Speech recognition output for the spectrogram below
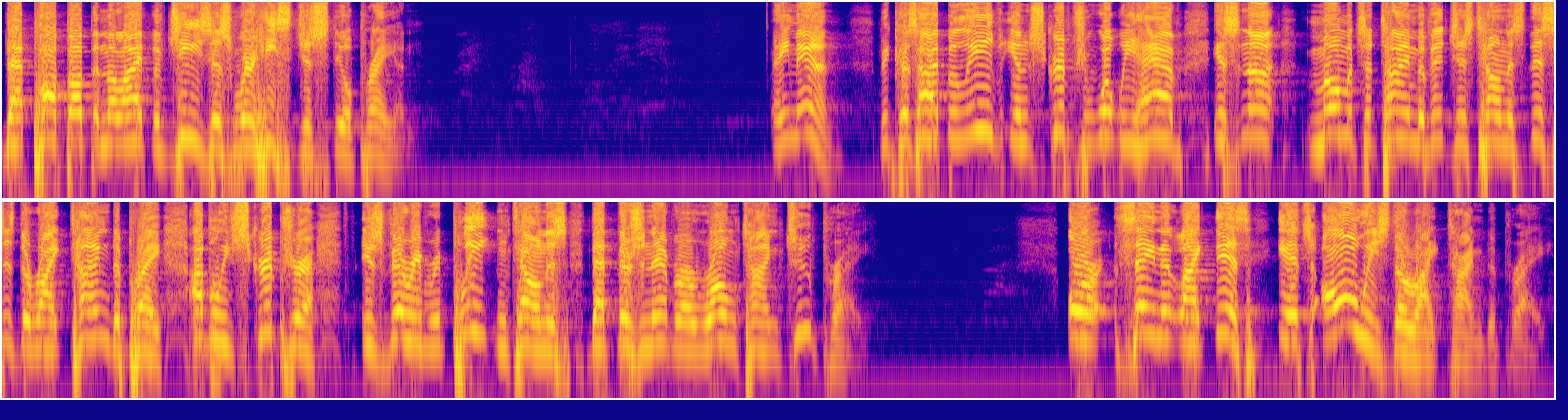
that pop up in the life of Jesus where he's just still praying. Amen. Because I believe in Scripture, what we have is not moments of time of it just telling us this is the right time to pray. I believe Scripture is very replete in telling us that there's never a wrong time to pray. Or saying it like this it's always the right time to pray.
